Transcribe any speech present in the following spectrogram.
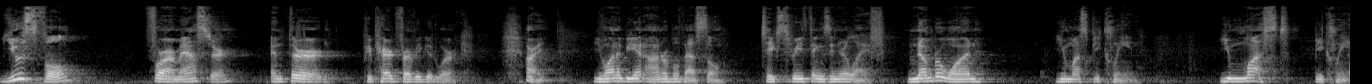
useful for our master. And third, prepared for every good work. All right, you want to be an honorable vessel. Takes three things in your life. Number one, you must be clean. You must be clean.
